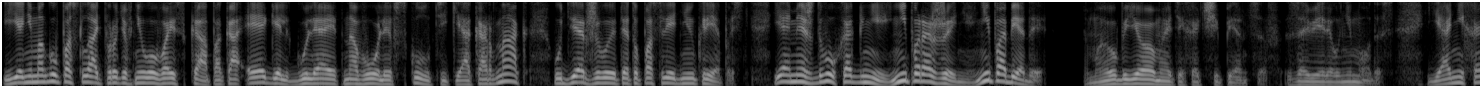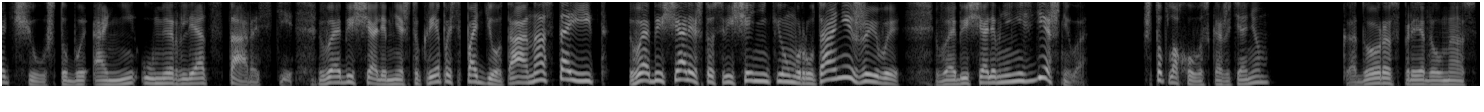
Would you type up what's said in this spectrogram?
и я не могу послать против него войска, пока Эгель гуляет на воле в Скултике, а Карнак Карнак удерживает эту последнюю крепость. Я меж двух огней, ни поражения, ни победы. «Мы убьем этих отщепенцев», — заверил Немодос. «Я не хочу, чтобы они умерли от старости. Вы обещали мне, что крепость падет, а она стоит. Вы обещали, что священники умрут, а они живы. Вы обещали мне нездешнего. Что плохого скажете о нем?» Кадорос предал нас.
